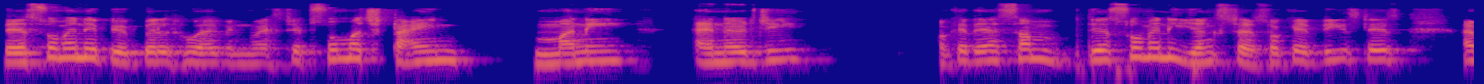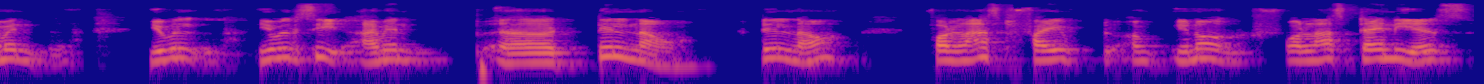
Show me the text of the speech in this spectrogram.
there are so many people who have invested so much time, money, energy. Okay, there are some there's so many youngsters. Okay, these days, I mean, you will you will see. I mean, uh, till now, till now, for last five, um, you know, for last ten years,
